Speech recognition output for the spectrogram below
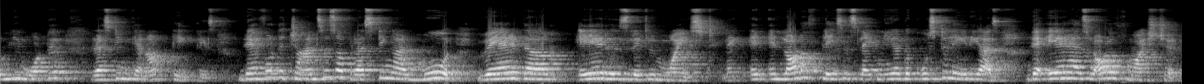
only water, rusting cannot take place. Therefore, the chances of rusting are more where the air is little moist. Like in, in a lot of places like near the coastal areas, the air has lot of moisture.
